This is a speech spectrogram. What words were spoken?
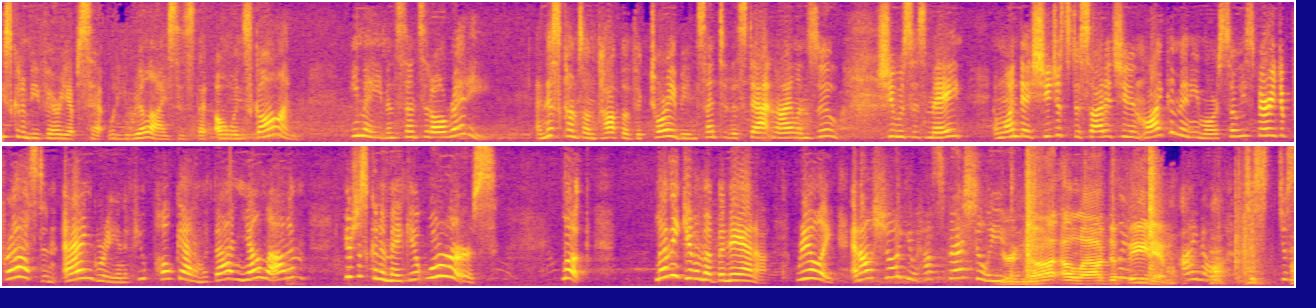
He's going to be very upset when he realizes that Owen's gone. He may even sense it already. And this comes on top of Victoria being sent to the Staten Island Zoo. She was his mate, and one day she just decided she didn't like him anymore, so he's very depressed and angry. And if you poke at him with that and yell at him, you're just going to make it worse. Look, let me give him a banana, really, and I'll show you how special he is. You're not allowed to Please. feed him. I know. Just, just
